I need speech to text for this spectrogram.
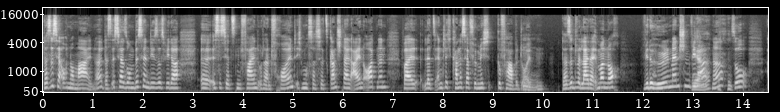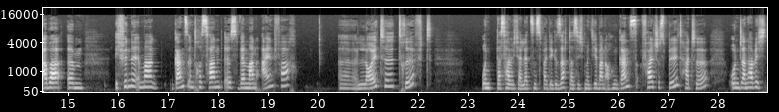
das ist ja auch normal, ne? Das ist ja so ein bisschen dieses wieder, äh, ist es jetzt ein Feind oder ein Freund? Ich muss das jetzt ganz schnell einordnen, weil letztendlich kann es ja für mich Gefahr bedeuten. Da sind wir leider immer noch wieder Höhlenmenschen wieder, Ja. ne? So. Aber ähm, ich finde immer ganz interessant ist, wenn man einfach äh, Leute trifft, und das habe ich ja letztens bei dir gesagt, dass ich mit jemandem auch ein ganz falsches Bild hatte. Und dann habe ich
